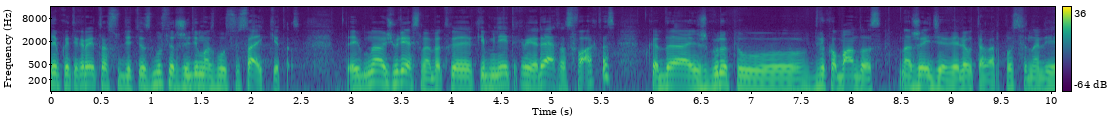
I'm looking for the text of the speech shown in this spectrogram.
taip kad tikrai tas sudėtis bus ir žaidimas bus visai kitas. Tai, na, žiūrėsime, bet kaip minėjai, tikrai retas faktas, kada iš grupių dvi komandos, na, žaidžia vėliau ten ar pusfinalį,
